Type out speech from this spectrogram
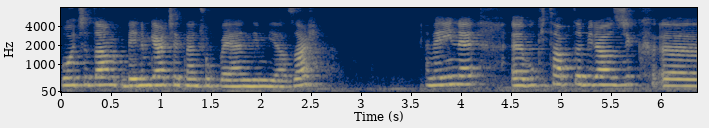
Bu açıdan benim gerçekten çok beğendiğim bir yazar. Ve yine e, bu kitapta birazcık e,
